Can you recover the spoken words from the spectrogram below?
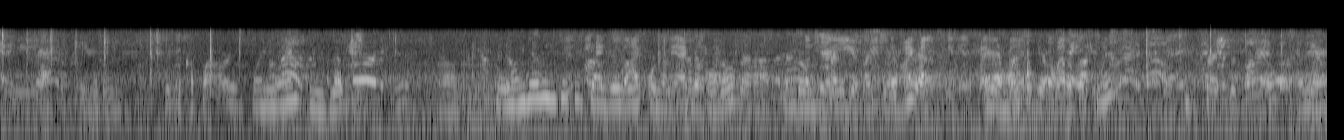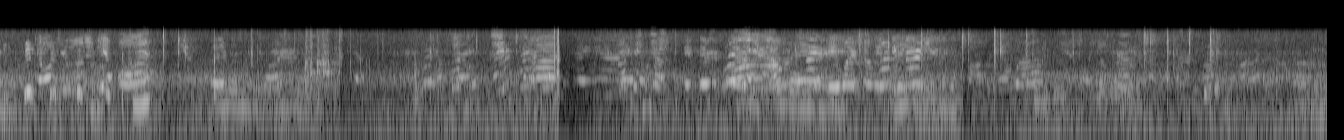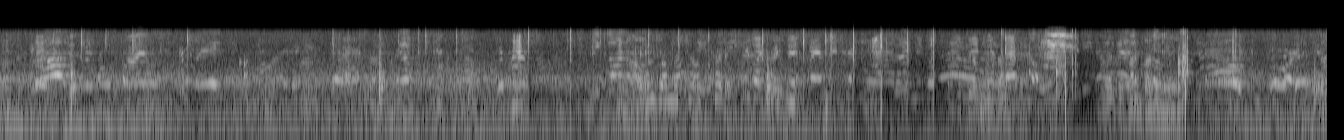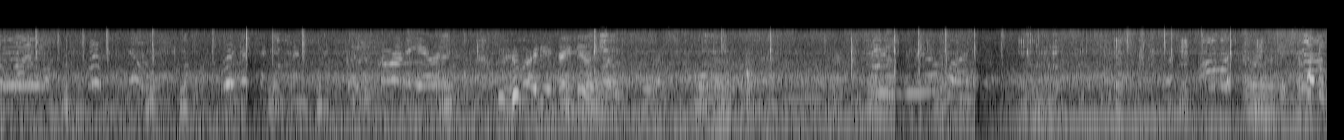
Just a couple hours when he leaves and he's local. Oh. And you know, you just don't go loose and just kind of goes over it all, and then you kind of get like the idea. And then once you get all the documents, he starts to follow, and then Don't you want to get old? and then If they're around, they want to show me as many views as possible. I was on the tail credit. She's like, this way, we turn around, and you go forward, and that's Yeah, different button. We've already agreed to it. Like, I won't even get covered.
